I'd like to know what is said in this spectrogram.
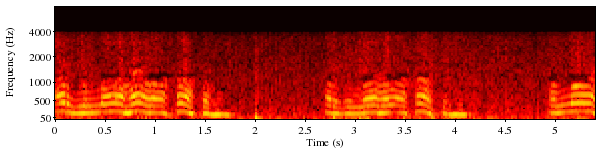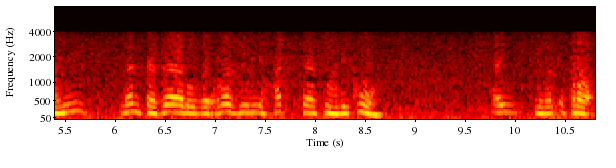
أرجو الله وأخافه. أرجو الله وأخافه. والله لن تزالوا بالرجل حتى تهلكوه. أي من الإطراء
